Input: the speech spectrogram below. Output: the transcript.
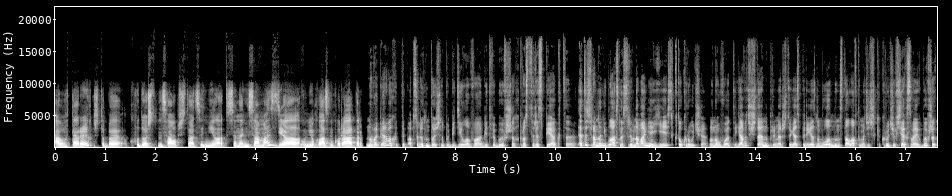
а во-вторых, чтобы художественное сообщество оценило. То есть она не сама сделала, у нее классный куратор. Ну, во-первых, ты абсолютно точно победила в битве бывших, просто респект. Это все равно негласное соревнование есть, кто круче. Ну вот, я вот считаю, например, что я с переездом в Лондон стала автоматически круче всех своих бывших,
